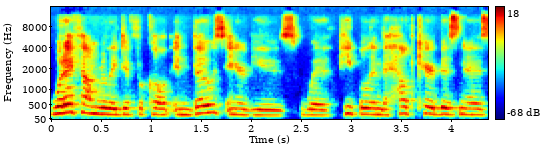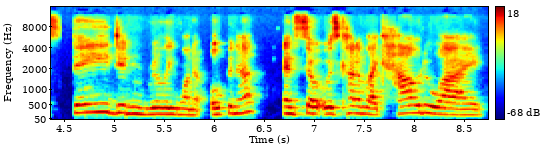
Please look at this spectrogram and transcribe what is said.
What I found really difficult in those interviews with people in the healthcare business, they didn't really want to open up And so it was kind of like, how do I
